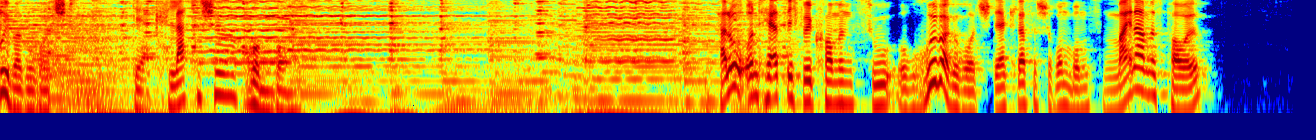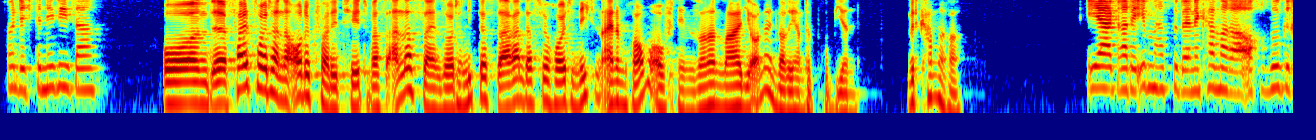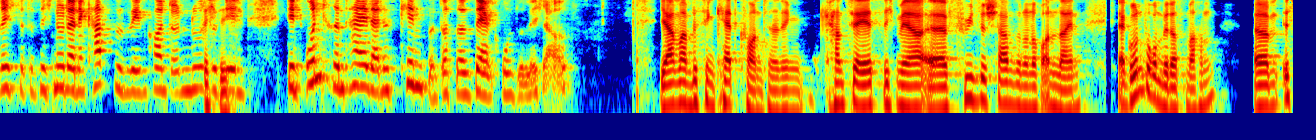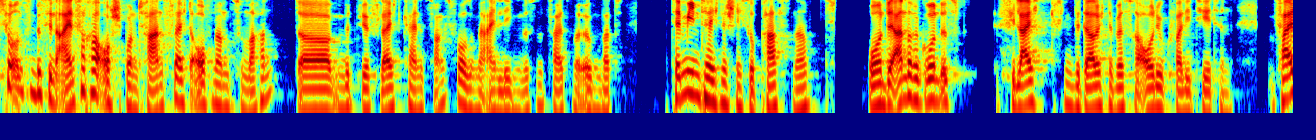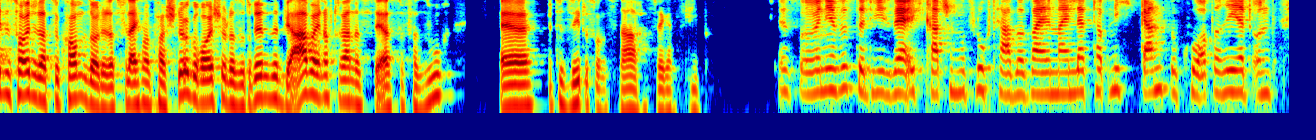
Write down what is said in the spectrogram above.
Rübergerutscht. Der klassische Rumbums. Hallo und herzlich willkommen zu Rübergerutscht, der klassische Rumbums. Mein Name ist Paul. Und ich bin Elisa. Und äh, falls heute an der Audioqualität was anders sein sollte, liegt das daran, dass wir heute nicht in einem Raum aufnehmen, sondern mal die Online-Variante probieren. Mit Kamera. Ja, gerade eben hast du deine Kamera auch so gerichtet, dass ich nur deine Katze sehen konnte und nur Richtig. so den, den unteren Teil deines Kinns und das sah sehr gruselig aus. Ja, mal ein bisschen Cat-Content. Den kannst du ja jetzt nicht mehr äh, physisch haben, sondern noch online. Der Grund, warum wir das machen, ähm, ist für uns ein bisschen einfacher, auch spontan vielleicht Aufnahmen zu machen, damit wir vielleicht keine Zwangspause mehr einlegen müssen, falls mal irgendwas termintechnisch nicht so passt. Ne? Und der andere Grund ist, vielleicht kriegen wir dadurch eine bessere Audioqualität hin. Falls es heute dazu kommen sollte, dass vielleicht mal ein paar Störgeräusche oder so drin sind, wir arbeiten noch dran, das ist der erste Versuch. Äh, bitte seht es uns nach, das wäre ganz lieb. Ist so, wenn ihr wüsstet, wie sehr ich gerade schon geflucht habe, weil mein Laptop nicht ganz so kooperiert und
